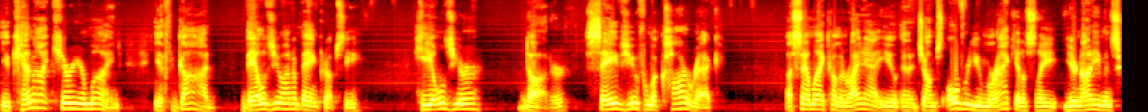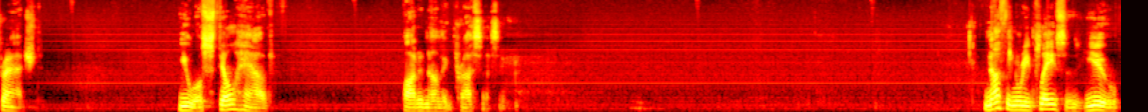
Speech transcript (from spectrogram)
You cannot cure your mind if God bails you out of bankruptcy, heals your daughter, saves you from a car wreck, a semi coming right at you, and it jumps over you miraculously, you're not even scratched. You will still have autonomic processing. Nothing replaces you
